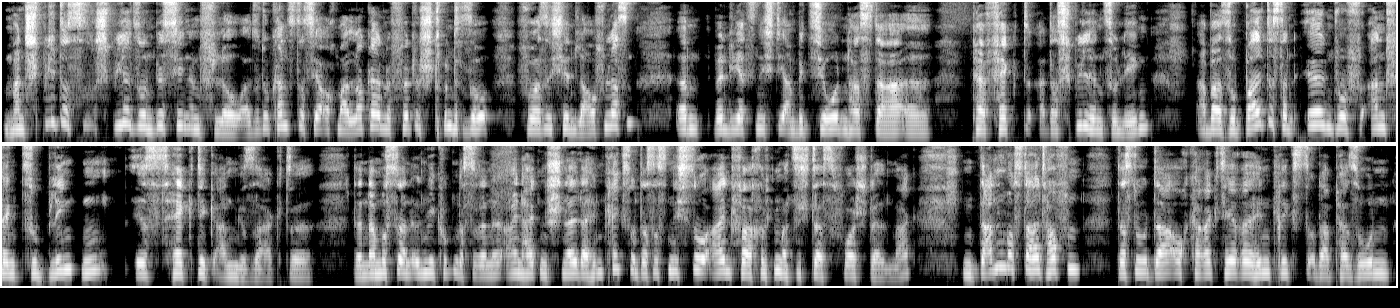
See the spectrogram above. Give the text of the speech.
man spielt das Spiel so ein bisschen im Flow. Also du kannst das ja auch mal locker eine Viertelstunde so vor sich hin laufen lassen, ähm, wenn du jetzt nicht die Ambitionen hast, da äh, perfekt das Spiel hinzulegen. Aber sobald es dann irgendwo anfängt zu blinken, ist Hektik angesagt. Äh, denn da musst du dann irgendwie gucken, dass du deine Einheiten schnell dahin kriegst und das ist nicht so einfach, wie man sich das vorstellen mag. Und dann musst du halt hoffen, dass du da auch Charaktere hinkriegst oder Personen,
